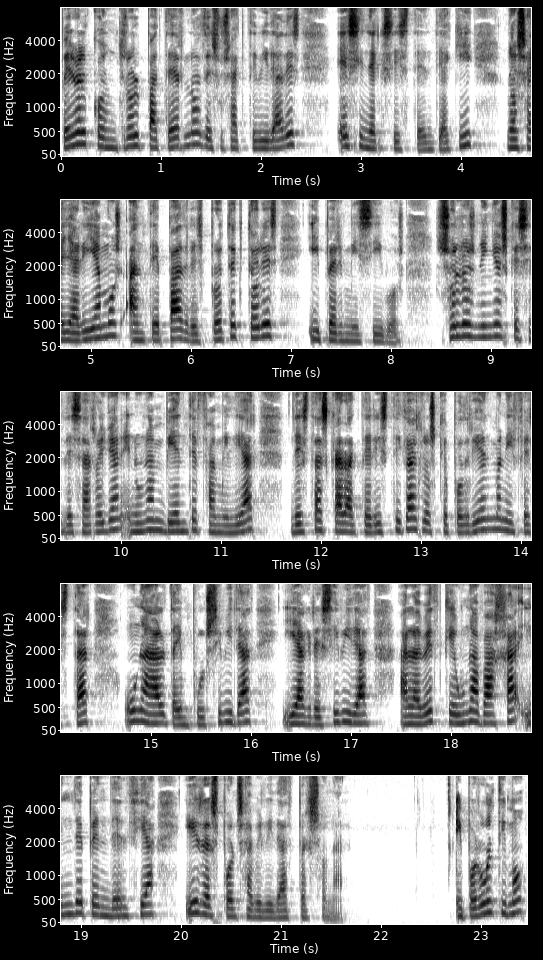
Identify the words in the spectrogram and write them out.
pero el control paterno de sus actividades es inexistente. Aquí nos hallaríamos ante padres protectores y permisivos. Son los niños que se desarrollan en un ambiente familiar de estas características los que podrían manifestar una alta impulsividad y agresividad a la vez que una baja independencia y responsabilidad personal. Y por último,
